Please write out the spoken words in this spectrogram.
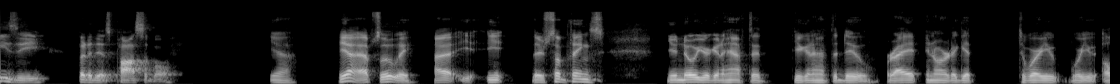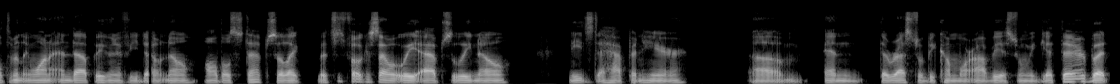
easy but it is possible. Yeah. Yeah, absolutely. Uh, y- y- there's some things you know you're gonna have to you're gonna have to do right in order to get to where you where you ultimately want to end up, even if you don't know all those steps. So like, let's just focus on what we absolutely know needs to happen here, um, and the rest will become more obvious when we get there. But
